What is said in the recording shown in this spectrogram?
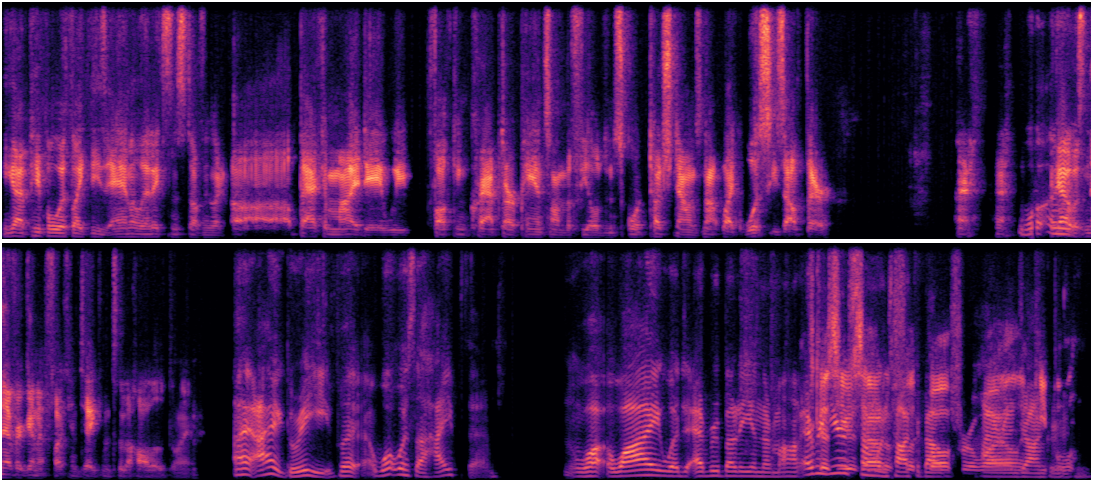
You got people with like these analytics and stuff. And like, oh, back in my day, we fucking crapped our pants on the field and scored touchdowns, not like wussies out there. the what, I, guy mean, was never gonna fucking take him to the hollow glen. I I agree, but what was the hype then? Why, why would everybody and their mom every year someone of talk about for a hiring while and Jon people- Gruden?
